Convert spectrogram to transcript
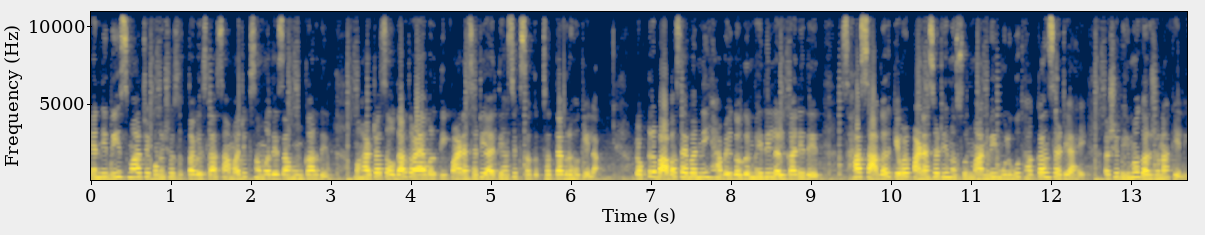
यांनी वीस मार्च एकोणीसशे सत्तावीसला सामाजिक समतेचा हुंकार देत महाराष्ट्र चौदार तळ्यावरती पाण्यासाठी ऐतिहासिक सत्याग्रह केला. डॉक्टर बाबासाहेबांनी ह्यावेळी गगनभेदी ललकारी देत हा सागर केवळ पाण्यासाठी नसून मानवी मूलभूत हक्कांसाठी आहे अशी भीमगर्जना केली.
